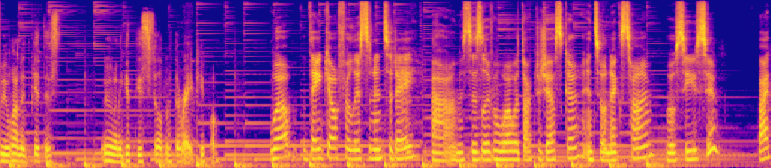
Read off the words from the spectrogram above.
We want to get this, we want to get these filled with the right people. Well, thank y'all for listening today. Um, this is Living Well with Dr. Jessica. Until next time, we'll see you soon. Bye.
